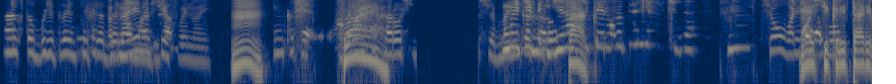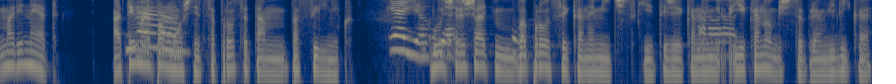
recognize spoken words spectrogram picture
Знаю, кто будет твоим секретарем. Погнали на всех войной. Хлоя. Хороший. я Так. теперь выгоняю тебя. Все, Мой увольняйся. секретарь Маринет. А ты моя помощница, просто там посыльник. Я. Будешь решать вопросы экономические. Ты же экономи- А. экономишься прям великая.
